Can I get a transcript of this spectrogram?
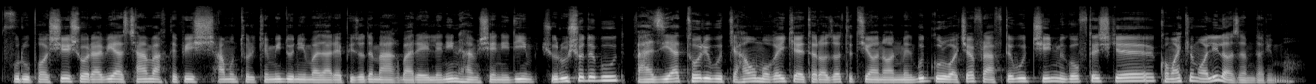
فروپاشی شوروی از چند وقت پیش همونطور که می‌دونیم و در اپیزود مقبره لنین هم شنیدیم شروع شده بود. وضعیت طوری بود که همون موقعی که اعتراضات تیانانمن بود گورباچف رفته بود چین میگفتش که کمک مالی لازم داریم ما.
